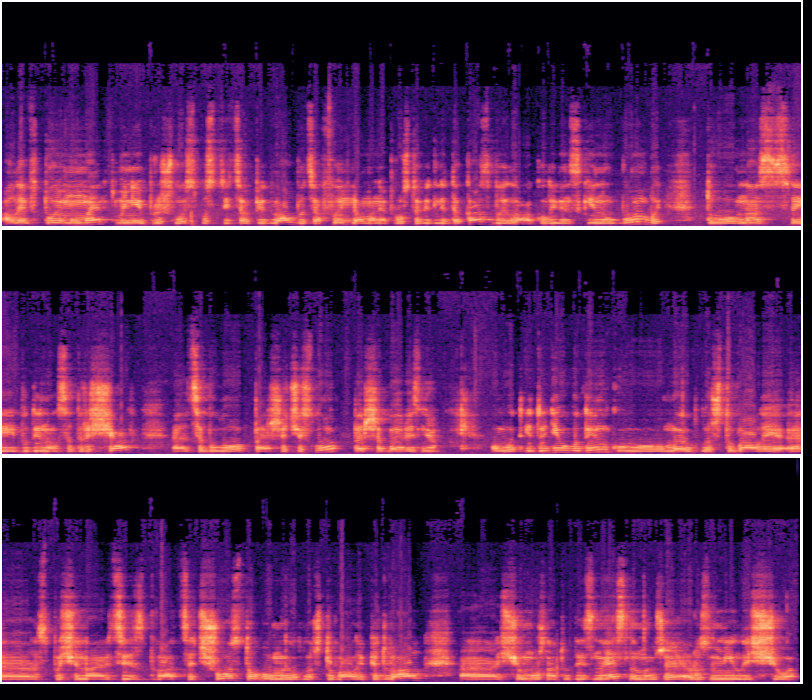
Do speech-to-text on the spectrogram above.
Але в той момент мені прийшлось спуститися в підвал, бо ця хвиля мене просто від літака збила. А коли він скинув бомби, то в нас цей будинок задрищав. Е, Це було перше число, 1 березня. От і тоді у будинку ми облаштували, е, починаючи з 26-го, ми облаштували підвал, е, що можна туди знесли. Ми вже розуміли, що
